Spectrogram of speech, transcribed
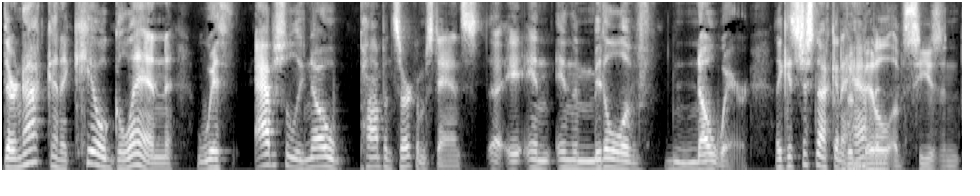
they're not going to kill Glenn with absolutely no pomp and circumstance uh, in in the middle of nowhere. Like it's just not going to happen. The middle of season,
